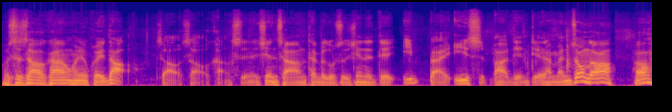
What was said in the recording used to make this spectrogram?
我是赵少康，欢迎回到赵少康时间现场。台北股市现在跌一百一十八点，跌还蛮重的啊。好，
